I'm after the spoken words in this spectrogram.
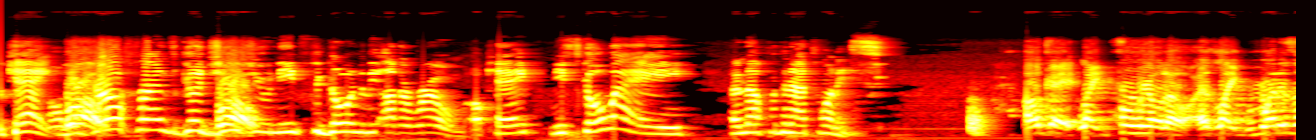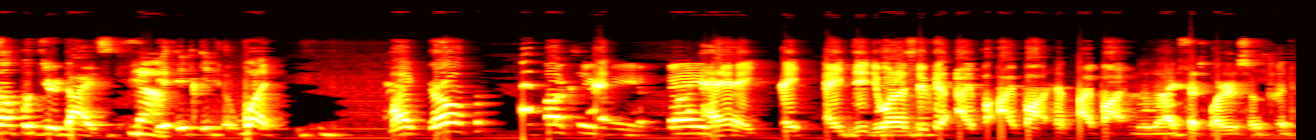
Okay, Bro. your girlfriend's good Bro. juju needs to go into the other room, okay? Needs to go away. Enough with the nat 20s. Okay, like for real though. uh, Like, what is up with your dice? Yeah. It- it- it- what? My girlfriend fucking me, okay? Hey, hey, hey, dude, you want a suit? I, I bought him. I bought him the dice. That's why they're so good.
